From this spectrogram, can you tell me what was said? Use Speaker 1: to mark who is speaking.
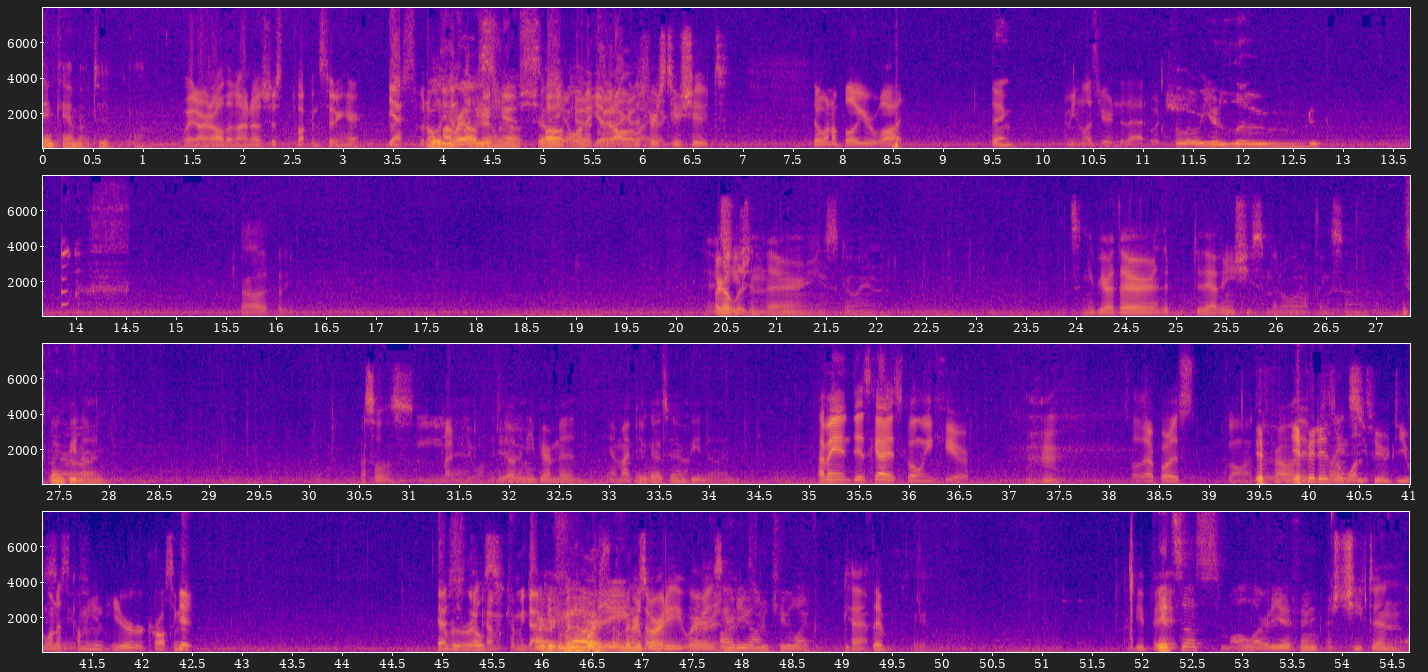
Speaker 1: Same camo too.
Speaker 2: Wait, aren't all the Ninos just fucking sitting here?
Speaker 3: Yes, but
Speaker 1: Well,
Speaker 3: only
Speaker 1: you
Speaker 3: the
Speaker 1: don't- oh,
Speaker 3: first
Speaker 1: you don't wanna
Speaker 3: Oh,
Speaker 1: it.
Speaker 3: Want to give it all
Speaker 4: The first two shoots.
Speaker 5: Don't want to blow your wad.
Speaker 6: Thing.
Speaker 5: I mean, unless you're into that, which.
Speaker 6: Blow your load.
Speaker 3: God, buddy.
Speaker 4: Yeah,
Speaker 6: I got
Speaker 4: Chief's
Speaker 6: lit.
Speaker 4: in there. He's going. It's an EBR there. Do they have any sheets in the middle? I don't think so.
Speaker 1: He's going
Speaker 3: No.
Speaker 1: B9.
Speaker 4: Uh, Muscles.
Speaker 3: Mm, might
Speaker 4: Yeah,
Speaker 3: be one,
Speaker 4: they do have an
Speaker 3: too.
Speaker 4: EBR mid. Yeah, might be
Speaker 1: You
Speaker 4: one
Speaker 1: guys
Speaker 4: too.
Speaker 1: going B9.
Speaker 7: I mean, this guy is going here,
Speaker 4: Mm-hmm.
Speaker 7: so therefore is going.
Speaker 6: If
Speaker 7: to-
Speaker 6: if it is a one-two, do you want us coming in here or crossing?
Speaker 3: Yeah. Yes,
Speaker 6: Over
Speaker 3: I'm coming, coming down.
Speaker 8: Already.
Speaker 6: I'm in the bush. I'm in the
Speaker 4: Where's
Speaker 6: bush.
Speaker 4: Artie? Where is he?
Speaker 8: Already on two line.
Speaker 4: Okay.
Speaker 6: They-
Speaker 4: Could be bait.
Speaker 8: It's a small already, I think.
Speaker 4: There's Chieftain.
